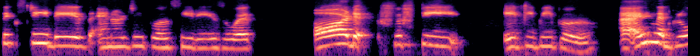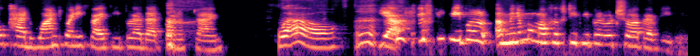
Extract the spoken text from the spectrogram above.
60 days energy pull series with odd 50, 80 people. I think that group had 125 people at that point of time. Wow. yeah, 50 people, a minimum of 50 people would show up every day.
